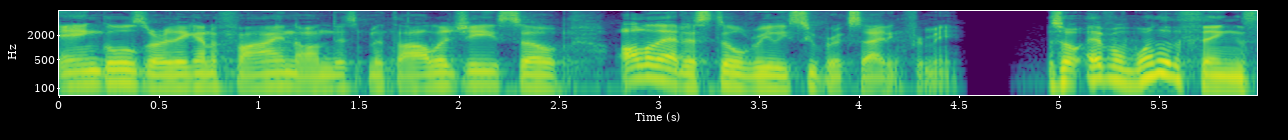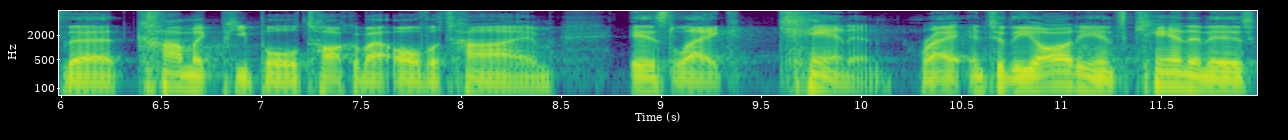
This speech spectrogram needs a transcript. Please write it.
angles are they going to find on this mythology? So all of that is still really super exciting for me. So Evan, one of the things that comic people talk about all the time is like canon, right? And to the audience, canon is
